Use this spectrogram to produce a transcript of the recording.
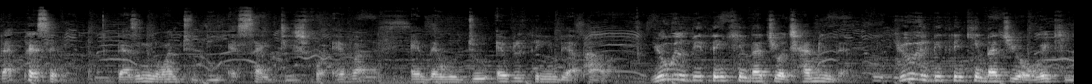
that person doesn't want to be a side dish forever, and they will do everything in their power. You will be thinking that you are charming them. You will be thinking that you are working.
